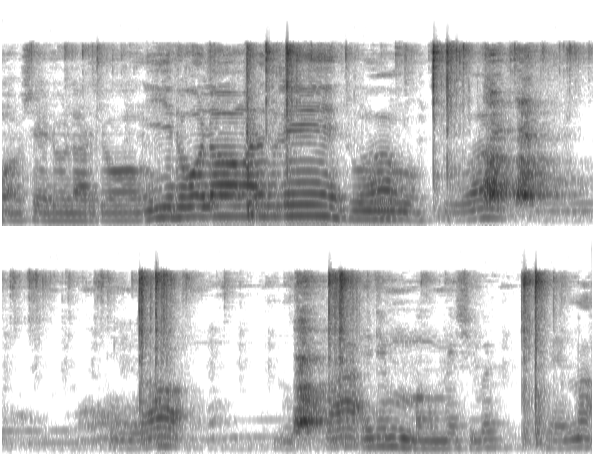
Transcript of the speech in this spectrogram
Nggak usah dolar jong. Iya dua lo mana tuh le? Dua, dua, tiga, empat, Ini mengemis juga. lima,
